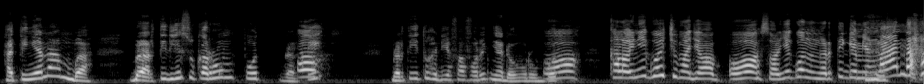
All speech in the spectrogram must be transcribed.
Hatinya nambah. Berarti dia suka rumput. Berarti Oh. berarti itu hadiah favoritnya dong rumput. Oh kalau ini gue cuma jawab oh soalnya gua nggak ngerti game yang mana.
